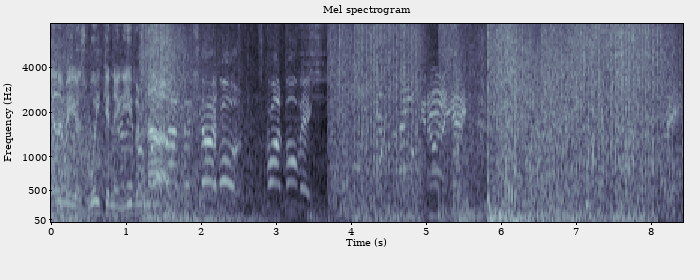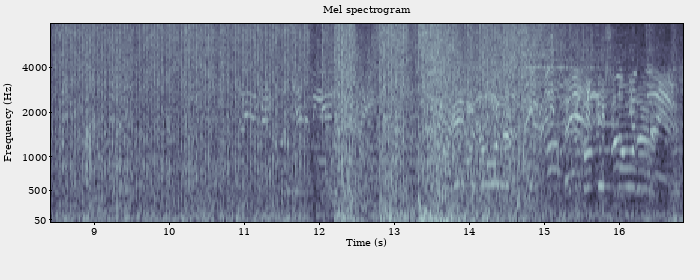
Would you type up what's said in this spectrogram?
The enemy is weakening even now. Squad moving. Ready for mission orders.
